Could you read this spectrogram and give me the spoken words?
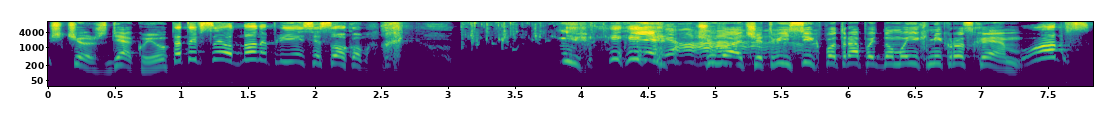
Що ж, дякую. Та ти все одно не плюєшся соком. Чуваче, твій сік потрапить до моїх мікросхем. Упс!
